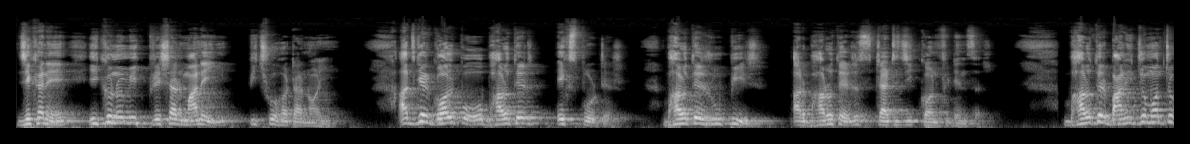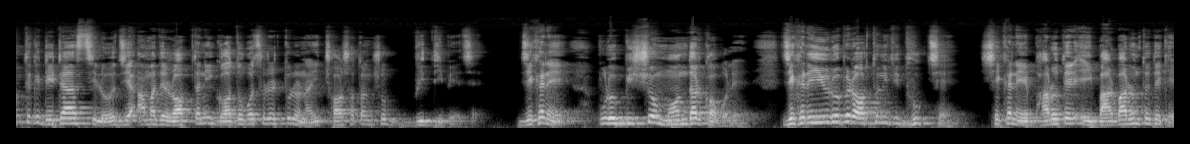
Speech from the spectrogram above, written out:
যেখানে ইকোনমিক প্রেশার মানেই পিছু হটা নয়। আজকের গল্প ভারতের এক্সপোর্টের ভারতের রুপির আর ভারতের স্ট্র্যাটেজিক কনফিডেন্সের ভারতের বাণিজ্য মন্ত্রক থেকে ডেটা আসছিল যে আমাদের রপ্তানি গত বছরের তুলনায় ছ শতাংশ বৃদ্ধি পেয়েছে, যেখানে পুরো বিশ্ব মন্দার কবলে, যেখানে ইউরোপের অর্থনীতি ধুকছে, সেখানে ভারতের এই বারবারন্ত দেখে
